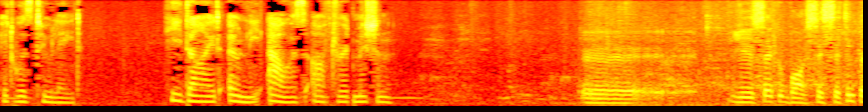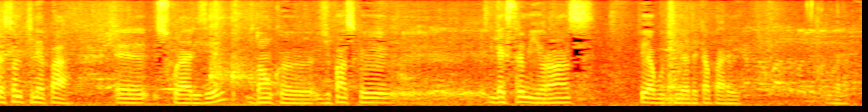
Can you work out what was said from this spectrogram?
it was too late. He died only hours after admission. Euh, je sais que bon, c'est une personne qui n'est pas euh, scolarisée, donc euh, je pense que euh, l'extrême ignorance peut aboutir à des cas pareils. Voilà.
